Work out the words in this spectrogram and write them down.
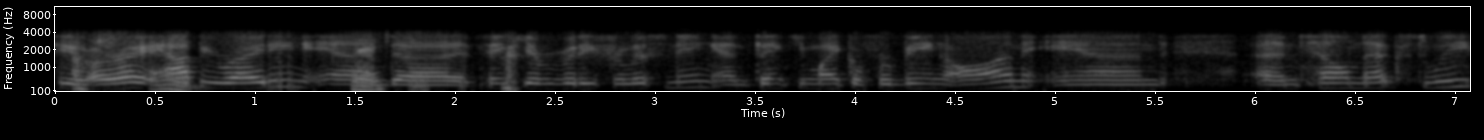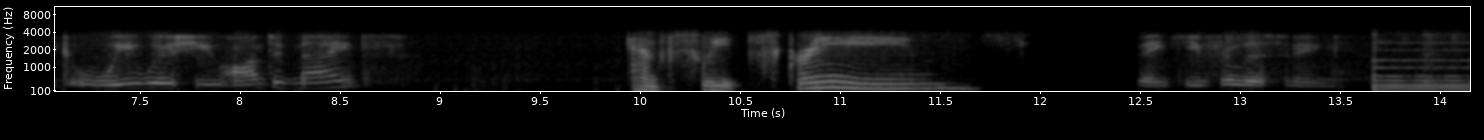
too. All right, happy writing, and thank you. Uh, thank you everybody for listening, and thank you, Michael, for being on. And until next week, we wish you haunted nights and sweet screams. Thank you for listening.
